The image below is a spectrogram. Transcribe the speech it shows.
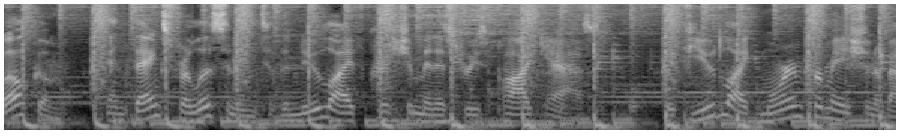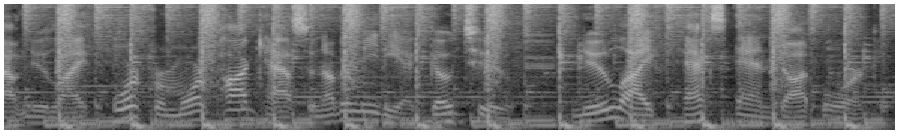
Welcome, and thanks for listening to the New Life Christian Ministries podcast. If you'd like more information about New Life or for more podcasts and other media, go to newlifexn.org.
